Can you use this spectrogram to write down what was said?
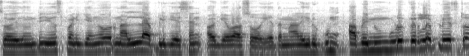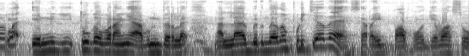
ஸோ இது வந்துட்டு யூஸ் பண்ணிக்கோங்க. ஒரு நல்ல அப்ளிகேஷன் ஓகேவா ஸோ எத்தனை நாள் இருக்கும் அப்படின்னு கூட தெரில ப்ளே ஸ்டோரில் என்னைக்கு தூக்க போகிறாங்க அப்படின்னு தெரில நல்ல ஆப் இருந்தால் தான் பிடிக்காதே. சரி ரைட் பார்ப்போம் ஓகேவா ஸோ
